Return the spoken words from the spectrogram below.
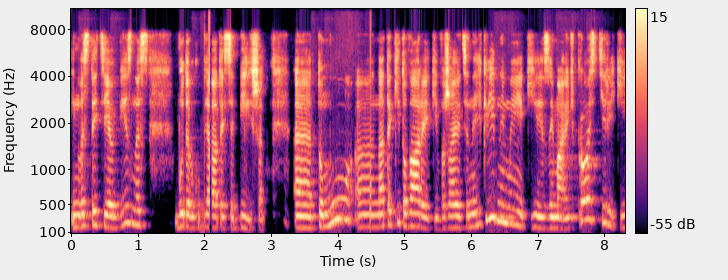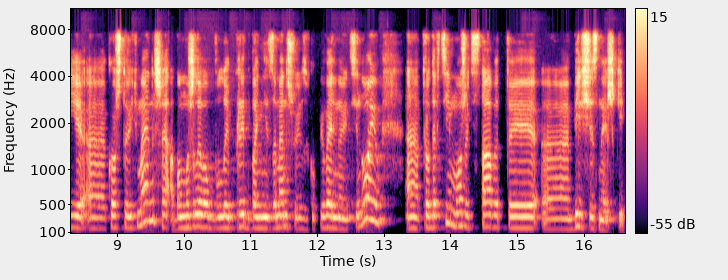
інвестиція в бізнес буде окуплятися більше. Е, тому е, на такі товари, які вважаються неліквідними, які займають простір, які е, коштують менше, або можливо були придбані за меншою закупівельною ціною, е, продавці можуть ставити е, більші знижки.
